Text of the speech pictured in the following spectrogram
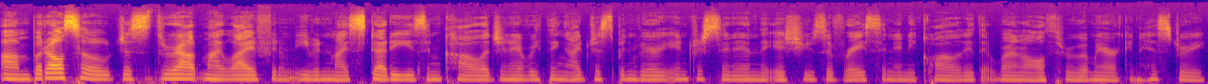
Um, but also, just throughout my life and even my studies in college and everything, I've just been very interested in the issues of race and inequality that run all through American history.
